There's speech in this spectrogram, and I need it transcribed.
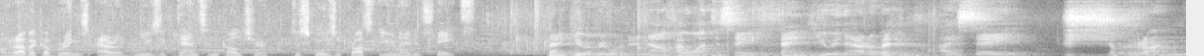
Arabica brings Arab music, dance, and culture to schools across the United States. Thank you, everyone. And now, if I want to say thank you in Arabic, I say shukran.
